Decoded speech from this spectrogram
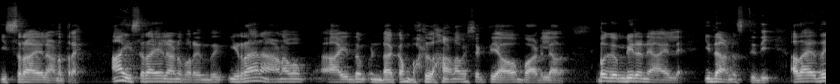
ഇസ്രായേലാണത്രേ. ആ ഇസ്രായേലാണ് പറയുന്നത് ഇറാൻ ആണവം ആയുധം ഉണ്ടാക്കാൻ പാടില്ല ആണവശക്തി ആവാൻ പാടില്ല. എന്ന്. ഇപ്പൊ ഗംഭീര ഇതാണ് സ്ഥിതി. അതായത്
